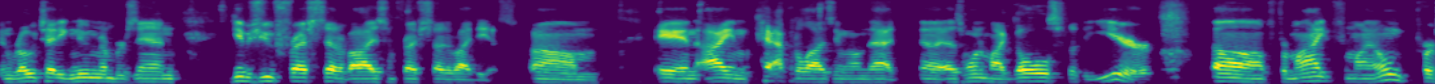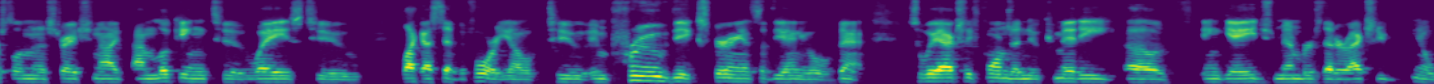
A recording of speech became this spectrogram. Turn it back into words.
and rotating new members in gives you fresh set of eyes and fresh set of ideas. Um, and I am capitalizing on that uh, as one of my goals for the year. Uh, for my for my own personal administration, I, I'm looking to ways to, like I said before, you know, to improve the experience of the annual event. So we actually formed a new committee of engaged members that are actually, you know,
